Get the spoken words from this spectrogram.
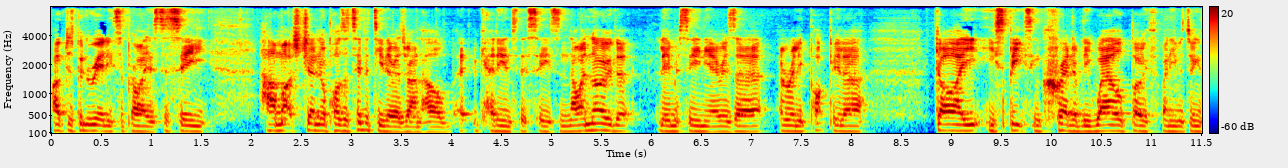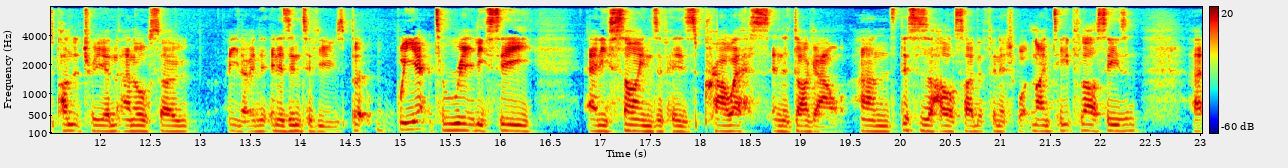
I've just been really surprised to see how much general positivity there is around Hull uh, heading into this season. Now I know that Liam Rosenior is a, a really popular guy. He speaks incredibly well, both when he was doing his punditry and, and also you know in, in his interviews. But we're yet to really see any signs of his prowess in the dugout. And this is a Hull side that finished what 19th last season. Uh,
